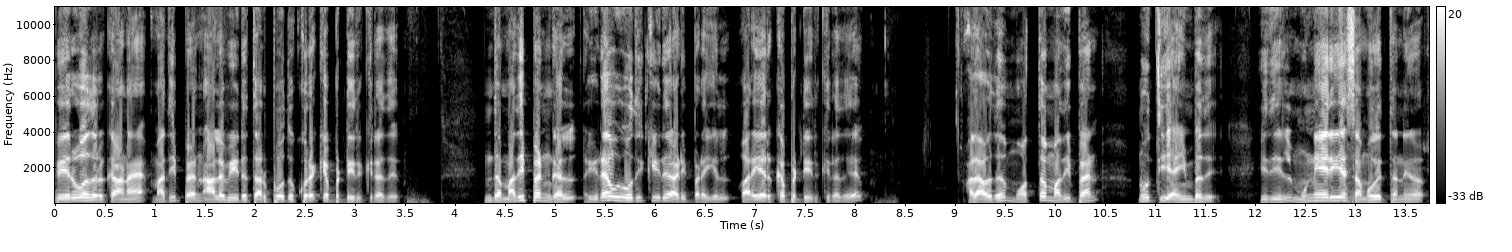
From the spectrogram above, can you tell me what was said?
பெறுவதற்கான மதிப்பெண் அளவீடு தற்போது குறைக்கப்பட்டிருக்கிறது. இந்த மதிப்பெண்கள் இடஒதுக்கீடு அடிப்படையில் வரையறுக்கப்பட்டிருக்கிறது. அதாவது மொத்த மதிப்பெண் நூற்றி ஐம்பது. இதில் முன்னேறிய சமூகத்தினர்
